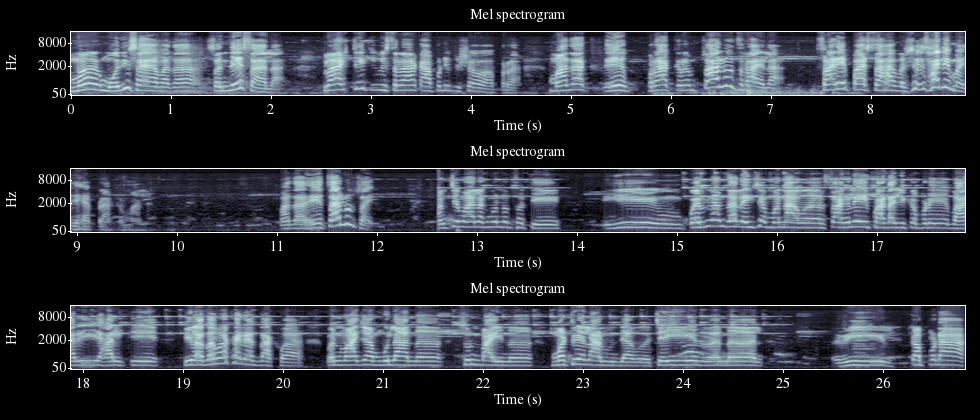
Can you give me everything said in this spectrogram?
मग मोदी साहेबाचा संदेश आला. प्लास्टिक विसरा कापडी पिशव्या वापरा. माझा हे पराक्रम चालूच राहिला. साडेपाच सहा वर्ष झाले माझ्या ह्या पराक्रमाला. माझा हे चालूच आहे. आमचे मालक म्हणत होते ही परिणाम झाला हिच्या मनावर. चांगलेही फाडाली कपडे भारी हलके. हिला दवाखान्यात दाखवा. पण माझ्या मुलानं सुनबाईनं मटेरियल आणून द्यावं. चैन रनल रील कपडा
